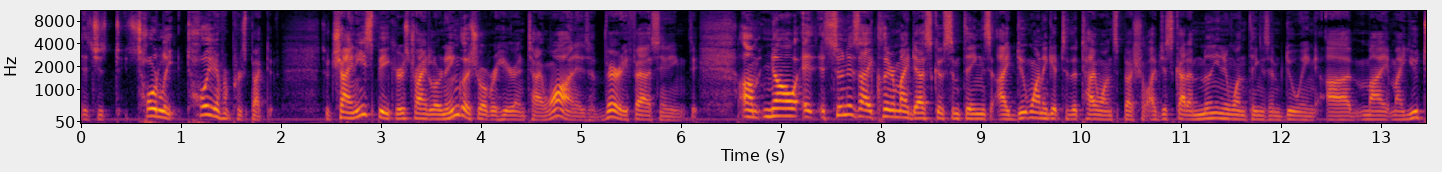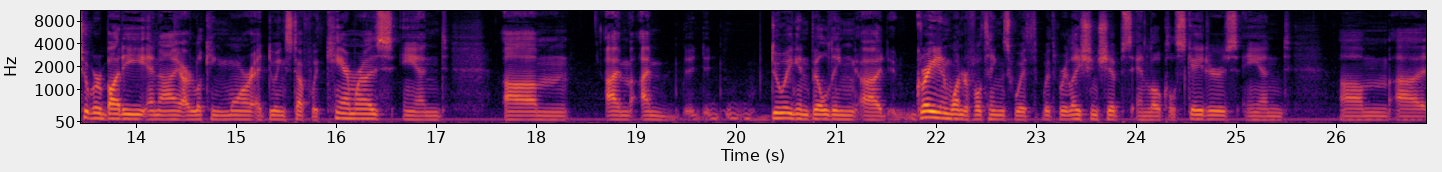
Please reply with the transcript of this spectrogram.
it's just totally totally different perspective. So Chinese speakers trying to learn English over here in Taiwan is a very fascinating thing. Um, no, as soon as I clear my desk of some things, I do want to get to the Taiwan special. I've just got a million and one things I'm doing. Uh, my my YouTuber buddy and I are looking more at doing stuff with cameras and. Um, I'm I'm doing and building uh, great and wonderful things with with relationships and local skaters and um, uh,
